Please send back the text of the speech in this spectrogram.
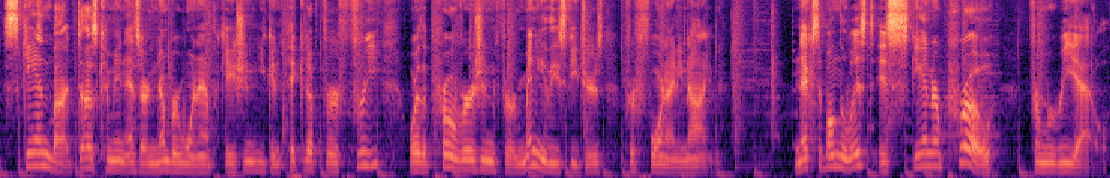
ScanBot does come in as our number one application. You can pick it up for free or the pro version for many of these features for $4.99. Next up on the list is Scanner Pro from Readdle.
